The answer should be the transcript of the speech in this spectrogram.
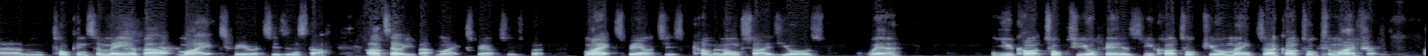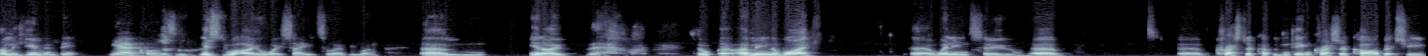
um, talking to me about my experiences and stuff. I'll tell you about my experiences, but my experiences come alongside yours, where you can't talk to your peers, you can't talk to your mates, I can't talk to my friends. I'm a human being. Yeah, of course. This is, this is what I always say to everyone. Um, you know, the, I mean, the wife uh, went into uh, uh, crashed her didn't crash her car, but she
